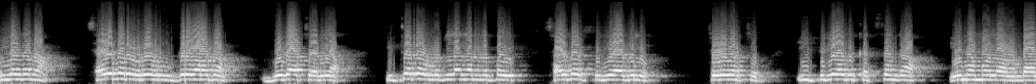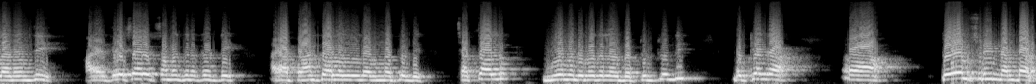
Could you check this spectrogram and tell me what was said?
ఉల్లంఘన సైబర్ ఉగ్రవాదం గూఢాచర్య ఇతర ఉల్లంఘనలపై సైబర్ ఫిర్యాదులు చేయవచ్చు. ఈ ఫిర్యాదు ఖచ్చితంగా ఏ నమూనా ఉండాలనేది ఆయా దేశాలకు సంబంధించినటువంటి ఆయా ప్రాంతాలలో ఉన్నటువంటి చట్టాలు నియమ నిబంధనలను బట్టి ఉంటుంది. ముఖ్యంగా toll free number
